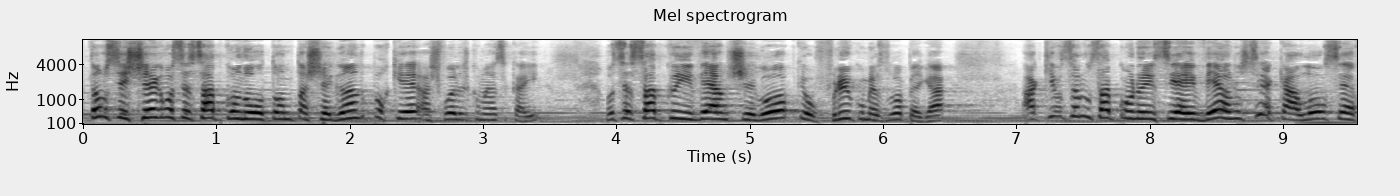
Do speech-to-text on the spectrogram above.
Então você chega, você sabe quando o outono está chegando, porque as folhas começam a cair. Você sabe que o inverno chegou, porque o frio começou a pegar. Aqui você não sabe quando se é inverno, se é calor, se é,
